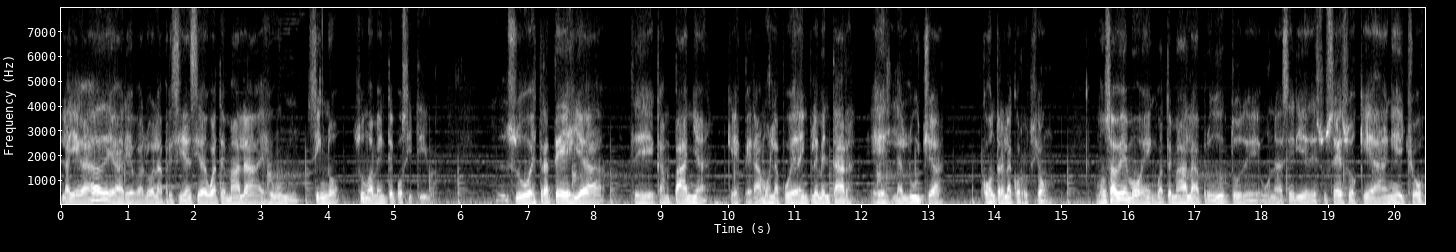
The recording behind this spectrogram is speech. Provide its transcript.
La llegada de Arevalo a la presidencia de Guatemala es un signo sumamente positivo. Su estrategia de campaña, que esperamos la pueda implementar, es la lucha contra la corrupción como sabemos, en Guatemala, producto de una serie de sucesos que han hecho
